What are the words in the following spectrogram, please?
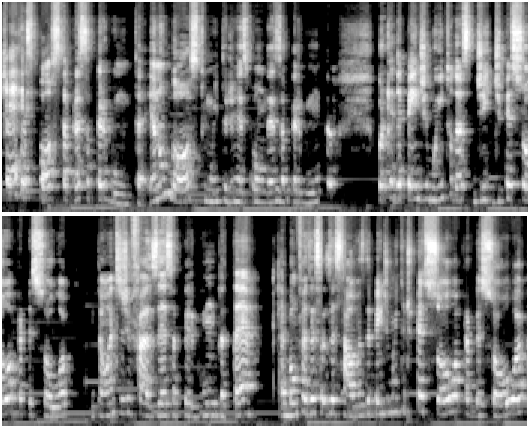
quer resposta para essa pergunta. Eu não gosto muito de responder essa pergunta porque depende muito das, de, de pessoa para pessoa. Então, antes de fazer essa pergunta, até é bom fazer essas ressalvas. Depende muito de pessoa para pessoa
